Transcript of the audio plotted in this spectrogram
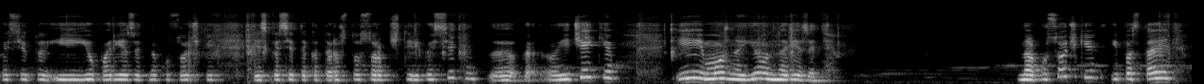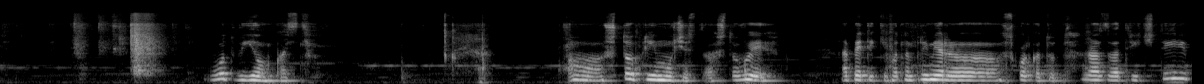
кассету и ее порезать на кусочки. Есть кассеты, которые 144 кассеты, ячейки, и можно ее нарезать на кусочки и поставить вот в емкость. А, что преимущество? Что вы Опять-таки, вот, например, э, сколько тут? Раз, два, три, четыре,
